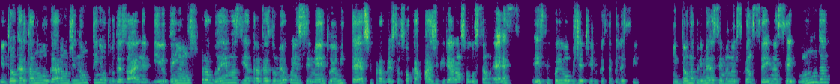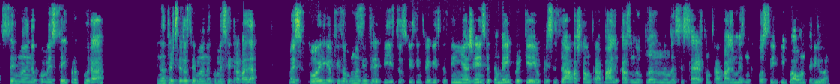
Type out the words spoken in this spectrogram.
então eu quero estar num lugar onde não tem outro designer e venham os problemas e através do meu conhecimento eu me teste para ver se eu sou capaz de criar uma solução. Esse, esse foi o objetivo que eu estabeleci. Então na primeira semana eu descansei, na segunda semana eu comecei a procurar e na terceira semana eu comecei a trabalhar. Mas foi, eu fiz algumas entrevistas, fiz entrevistas em agência também, porque eu precisava achar um trabalho caso o meu plano não desse certo, um trabalho mesmo que fosse igual ao anterior,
